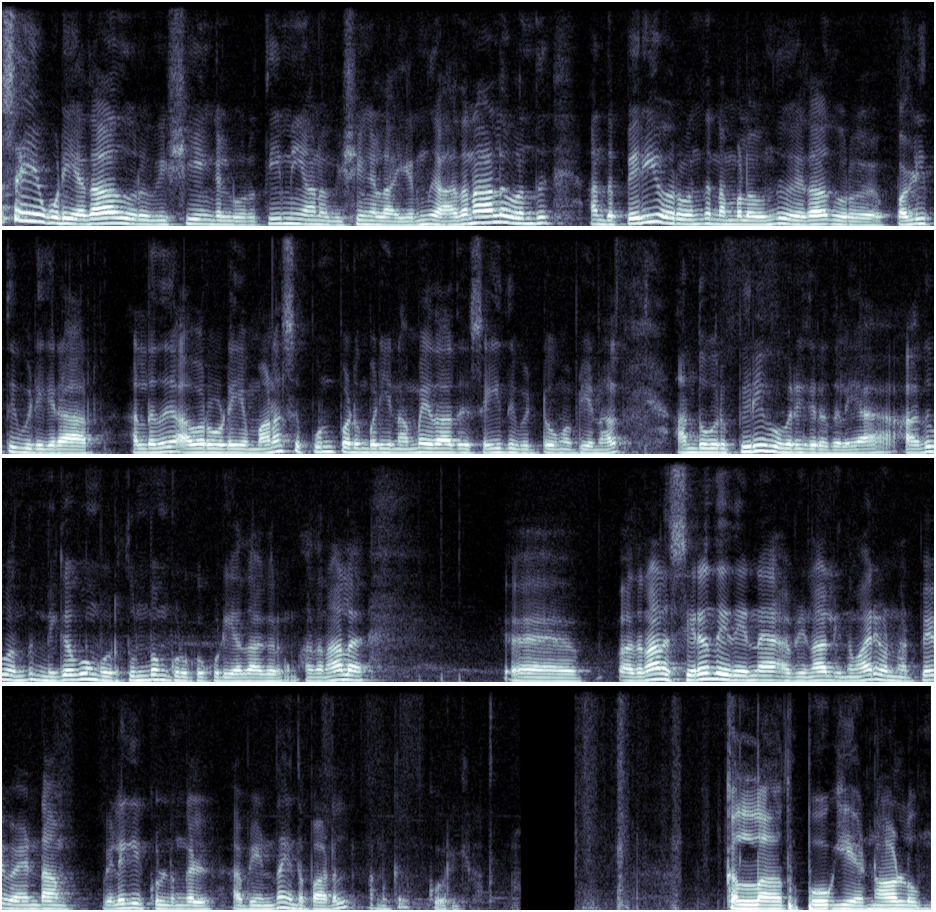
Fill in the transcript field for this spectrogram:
செய்யக்கூடிய ஏதாவது ஒரு விஷயங்கள் ஒரு தீமையான விஷயங்களாக இருந்து அதனால் வந்து அந்த பெரியவர் வந்து நம்மளை வந்து ஏதாவது ஒரு பழித்து விடுகிறார் அல்லது அவருடைய மனசு புண்படும்படி நம்ம ஏதாவது செய்து விட்டோம் அப்படின்னால் அந்த ஒரு பிரிவு வருகிறது இல்லையா? அது வந்து மிகவும் ஒரு துன்பம் கொடுக்கக்கூடியதாக இருக்கும். அதனால் அதனால் சிறந்த இது என்ன அப்படின்னால் இந்த மாதிரி ஒரு நட்பே வேண்டாம் விலகி கொள்ளுங்கள் அப்படின்னு தான் இந்த பாடல் நமக்கு கூறுகிறது. கல்லாது போகிய நாளும்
